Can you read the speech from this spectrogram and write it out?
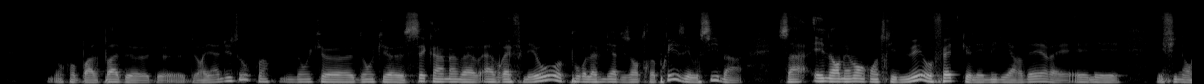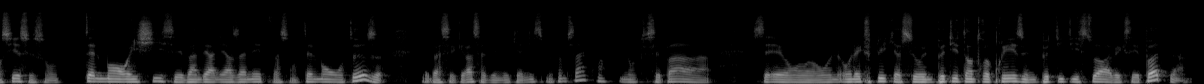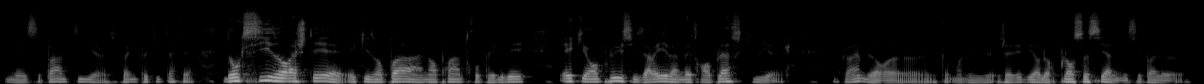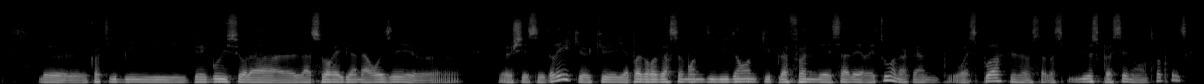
Donc on ne parle pas de, rien du tout. Donc euh, euh, c'est quand même un, vrai fléau pour l'avenir des entreprises et aussi ben, ça a énormément contribué au fait que les milliardaires et, les financiers se sont tellement enrichis ces 20 dernières années de façon tellement honteuse, et ben c'est grâce à des mécanismes comme ça. Quoi. Donc c'est pas, c'est, on, on, l'explique sur une petite entreprise, une petite histoire avec ses potes, mais c'est pas un petit, euh, c'est pas une petite affaire. Donc s'ils ont racheté et qu'ils n'ont pas un emprunt trop élevé et qu'en plus ils arrivent à mettre en place qui euh, quand même leur, euh, j'allais dire leur plan social, mais c'est pas le, le quand ils gribouillent sur la, soirée bien arrosée chez Cédric, euh, qu'il n'y a pas de reversement de dividendes qui plafonne les salaires et tout, on a quand même pour espoir que ça, ça va mieux se passer dans l'entreprise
